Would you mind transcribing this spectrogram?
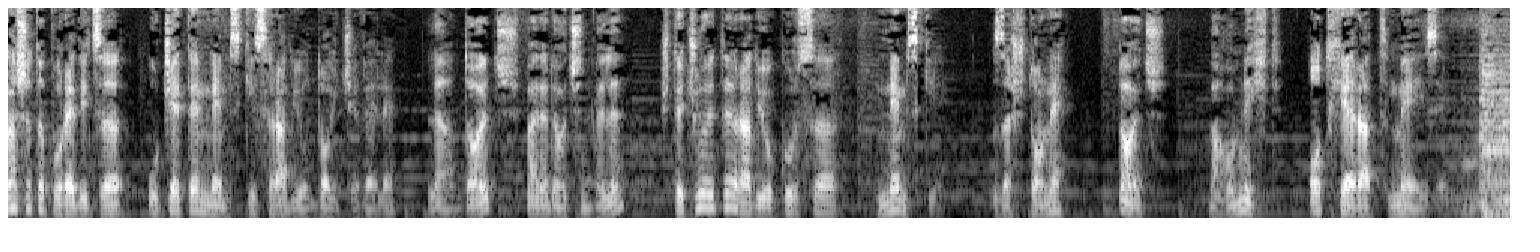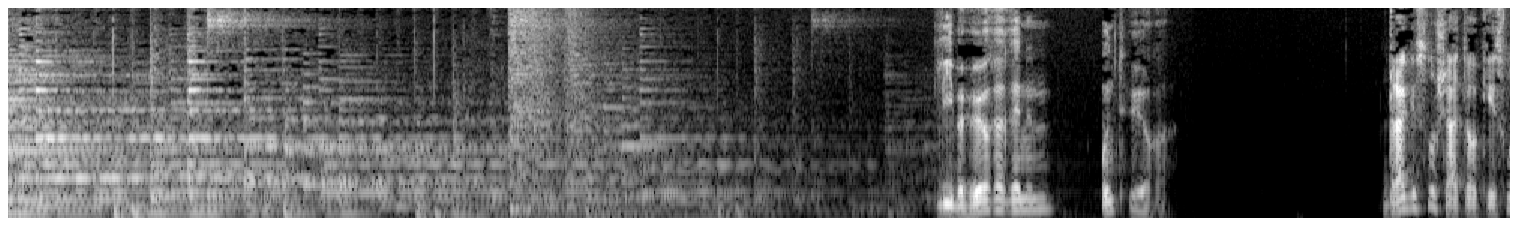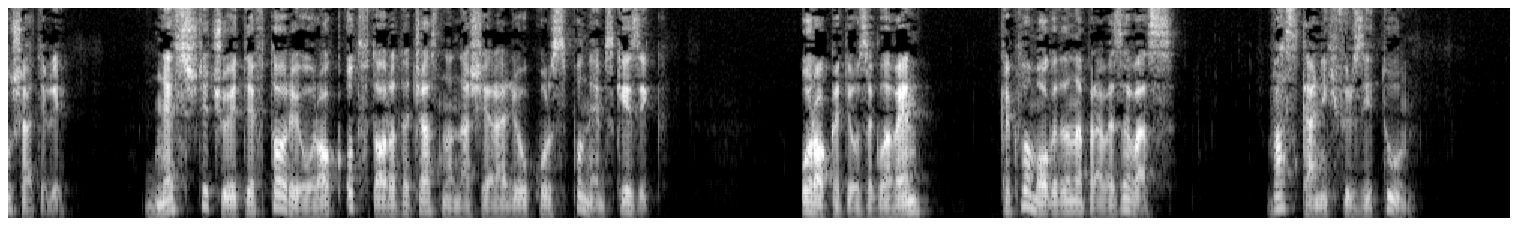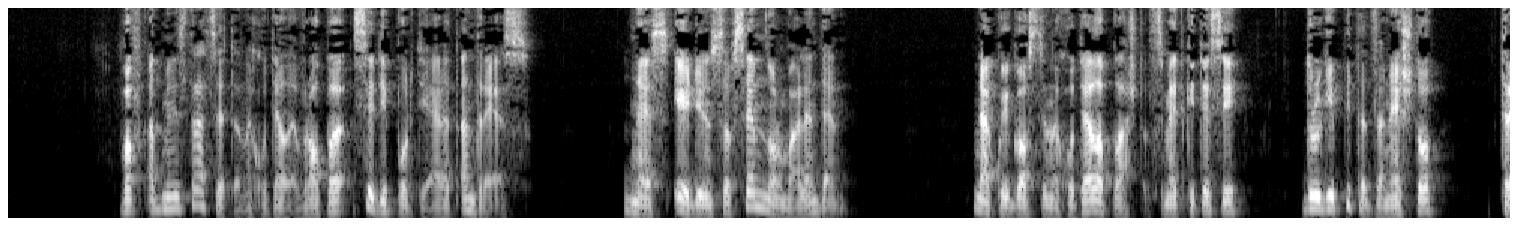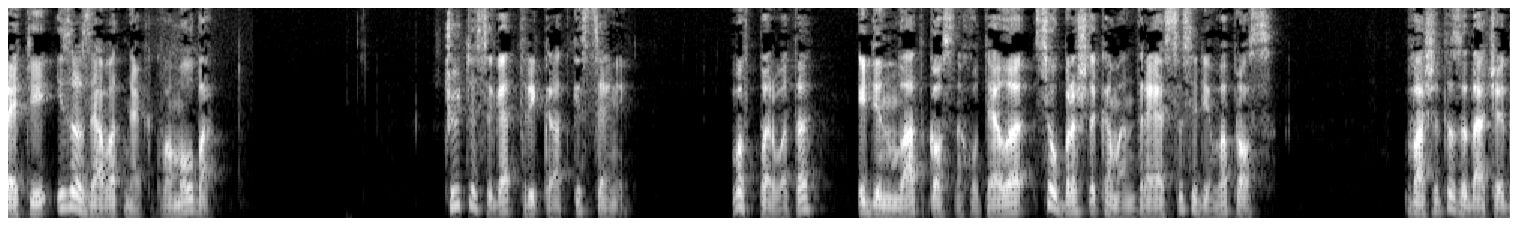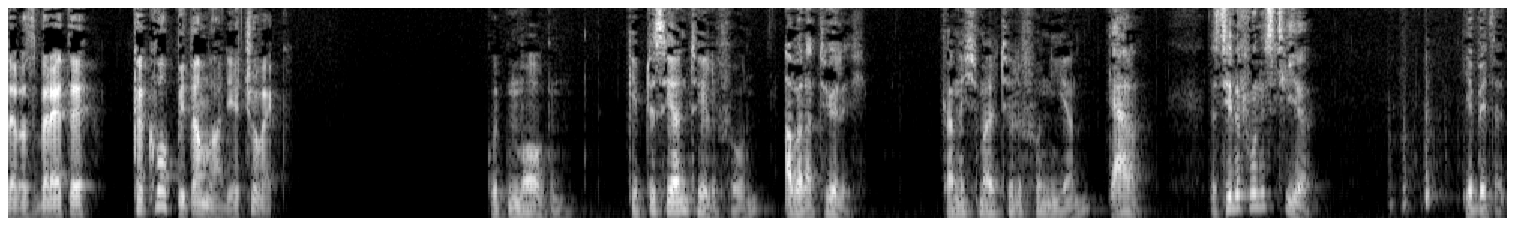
нашата поредица Учете немски с радио Deutsche Welle Lern Deutsch bei der Deutschen Welle. ще чуете радиокурса Немски. Защо не? Deutsch. Warum nicht? От Херат Мейзе. Liebe Hörerinnen und Hörer. Драги слушателки и слушатели, днес ще чуете втория урок от втората част на нашия радиокурс по немски язик. Урокът е озаглавен Какво мога да направя за вас? Вас каних Sie tun. В администрацията на Хотел Европа седи портиерът Андреас. Днес е един съвсем нормален ден. Някои гости на хотела плащат сметките си, други питат за нещо, трети изразяват някаква молба. Чуйте сега три кратки сцени. В първата, един млад гост на хотела се обръща към Андрея с един въпрос. Вашата задача е да разберете какво пита младия човек. Guten Morgen. Gibt es hier ein Telefon? Aber natürlich. Kann ich mal telefonieren? Gern. Das Telefon ist hier. Hier bitte.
